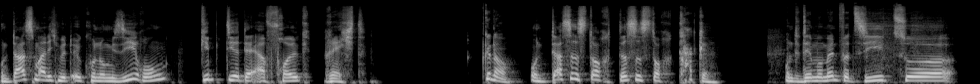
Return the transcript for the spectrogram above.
und das meine ich mit Ökonomisierung, gibt dir der Erfolg recht. Genau. Und das ist doch, das ist doch Kacke. Und in dem Moment wird sie zur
